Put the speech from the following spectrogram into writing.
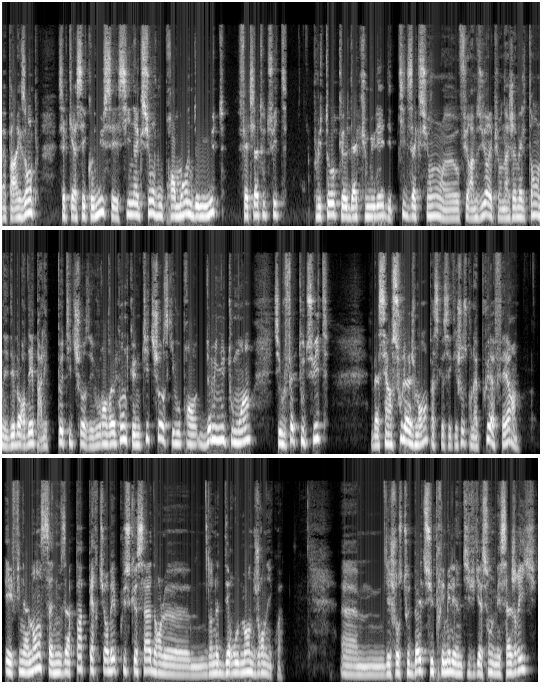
Euh, par exemple, celle qui est assez connue, c'est si une action vous prend moins de deux minutes, faites-la tout de suite, plutôt que d'accumuler des petites actions euh, au fur et à mesure, et puis on n'a jamais le temps, on est débordé par les petites choses. Et vous vous rendrez compte qu'une petite chose qui vous prend deux minutes ou moins, si vous le faites tout de suite, eh ben c'est un soulagement parce que c'est quelque chose qu'on n'a plus à faire. Et finalement, ça nous a pas perturbé plus que ça dans le dans notre déroulement de journée, quoi. Euh, des choses toutes bêtes, supprimer les notifications de messagerie,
